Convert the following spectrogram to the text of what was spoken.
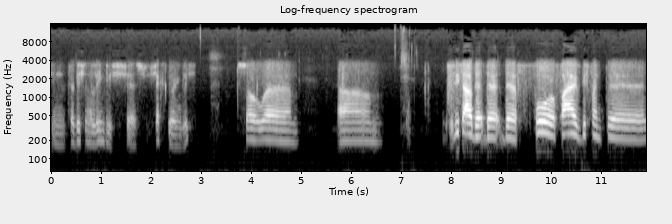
in traditional English Shakespeare English. So um, um, these are the, the, the four or five different uh,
